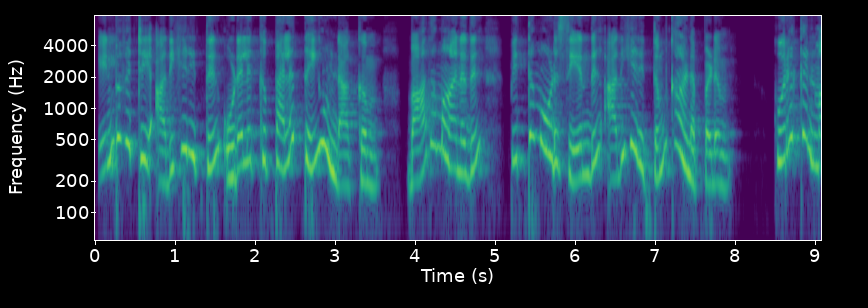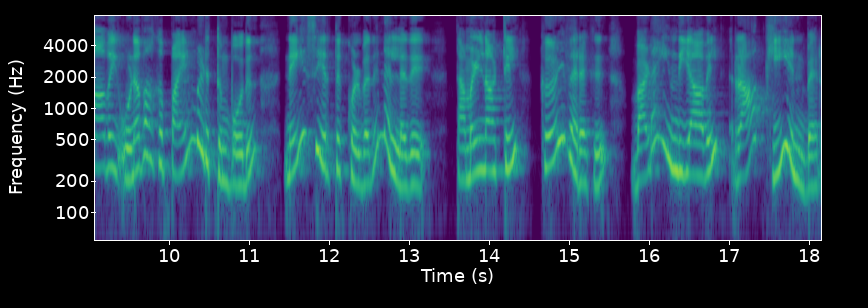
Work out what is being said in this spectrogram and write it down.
என்பவற்றை அதிகரித்து உடலுக்கு பலத்தை உண்டாக்கும். வாதமானது பித்தமோடு சேர்ந்து அதிகரித்தும் காணப்படும். குரக்கன் மாவை உணவாக பயன்படுத்தும் போது நெய் சேர்த்துக் கொள்வது நல்லது. தமிழ்நாட்டில் கேழ்வரகு வட இந்தியாவில் ராக்கி என்பர்.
